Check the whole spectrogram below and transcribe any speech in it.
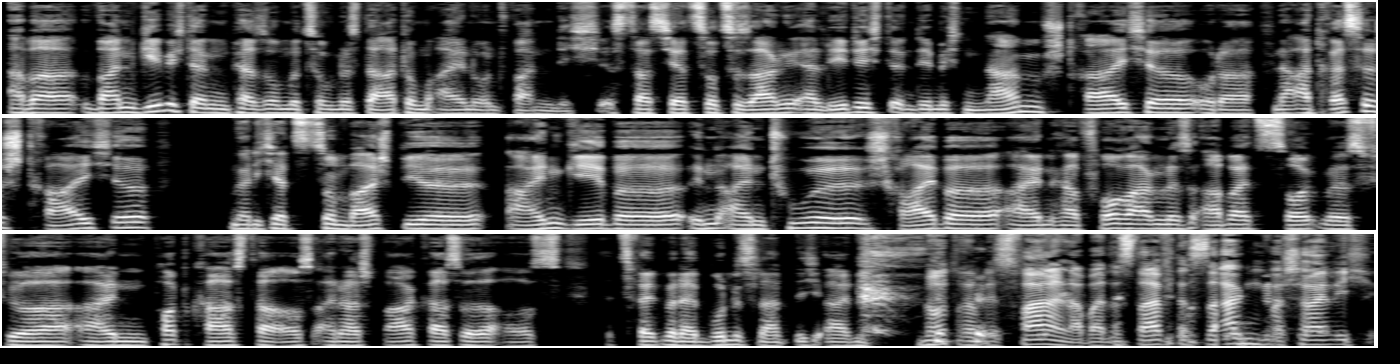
Aber wann gebe ich denn ein personenbezogenes Datum ein und wann nicht? Ist das jetzt sozusagen erledigt, indem ich einen Namen streiche oder eine Adresse streiche? Wenn ich jetzt zum Beispiel eingebe in ein Tool, schreibe ein hervorragendes Arbeitszeugnis für einen Podcaster aus einer Sparkasse aus, jetzt fällt mir dein Bundesland nicht ein. Nordrhein-Westfalen, aber das darf ich das sagen, wahrscheinlich.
